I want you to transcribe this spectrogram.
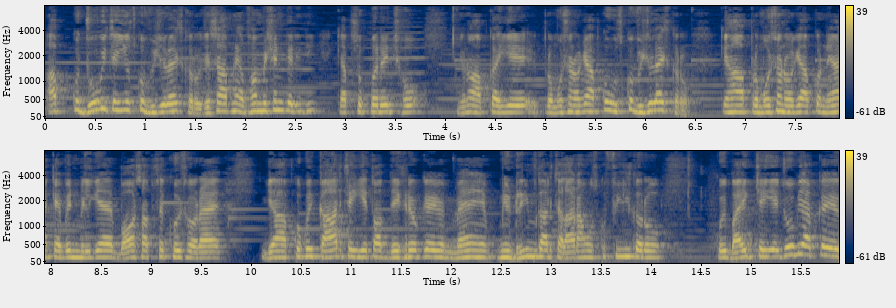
आपको जो भी चाहिए उसको विजुलाइज करो। जैसे आपने अफर्मेशन करी थी कि आप सुपर रिच हो यू नो आपका ये प्रमोशन हो गया, आपको उसको विजुलाइज करो कि हाँ प्रमोशन हो गया, आपको नया कैबिन मिल गया है बॉस आपसे खुश हो रहा है, या आपको कोई कार चाहिए तो आप देख रहे हो कि मैं अपनी ड्रीम कार चला रहा हूँ, उसको फील करो। कोई बाइक चाहिए, जो भी आपके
